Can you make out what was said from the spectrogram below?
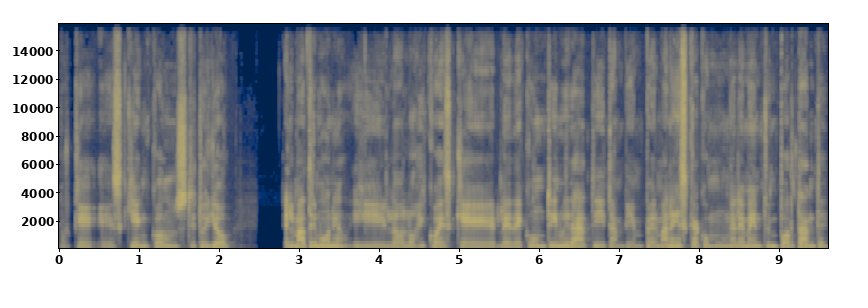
porque es quien constituyó el matrimonio y lo lógico es que le dé continuidad y también permanezca como un elemento importante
